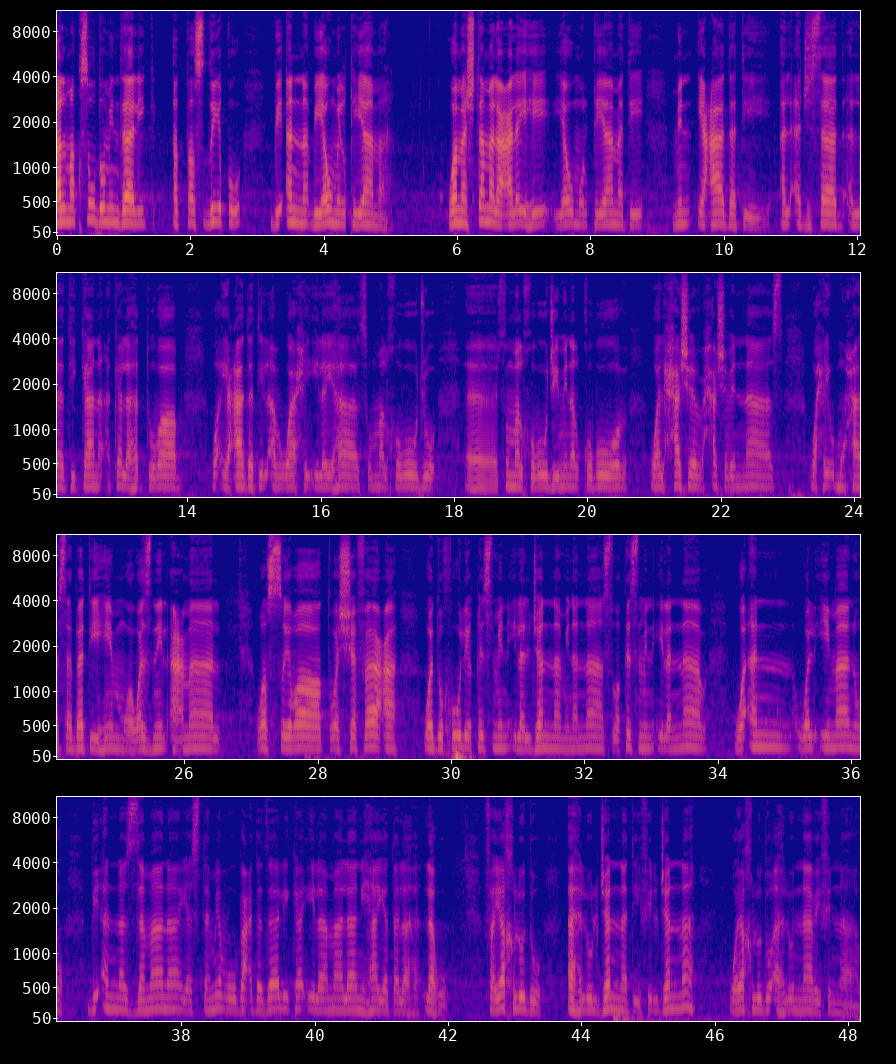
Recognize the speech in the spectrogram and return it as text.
المقصود من ذلك التصديق بأن بيوم القيامة وما اشتمل عليه يوم القيامة من إعادة الأجساد التي كان أكلها التراب وإعادة الأرواح إليها ثم الخروج ثم الخروج من القبور والحشر حشر الناس ومحاسبتهم ووزن الأعمال والصراط والشفاعة ودخول قسم إلى الجنة من الناس وقسم إلى النار وان والإيمان بأن الزمان يستمر بعد ذلك إلى ما لا نهاية له. فيخلد أهل الجنة في الجنة ويخلد أهل النار في النار.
